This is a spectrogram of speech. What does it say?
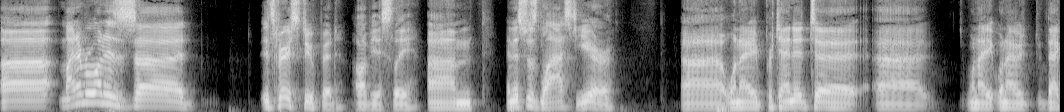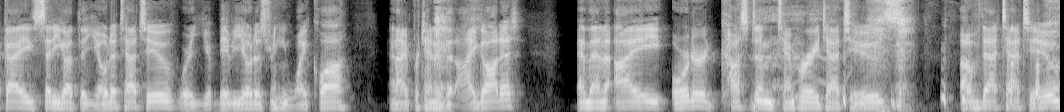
Uh, my number one is uh, it's very stupid, obviously. Um, and this was last year uh, when I pretended to uh, when I when I that guy said he got the Yoda tattoo where y- Baby Yoda's drinking White Claw, and I pretended that I got it, and then I ordered custom temporary tattoos of that tattoo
